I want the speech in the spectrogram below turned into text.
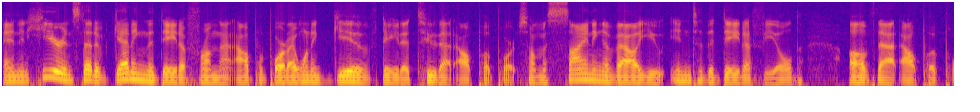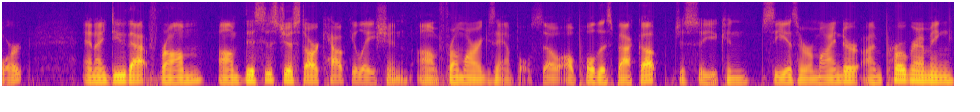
And in here, instead of getting the data from that output port, I want to give data to that output port. So I'm assigning a value into the data field of that output port and I do that from, um, this is just our calculation um, from our example. So I'll pull this back up just so you can see as a reminder. I'm programming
